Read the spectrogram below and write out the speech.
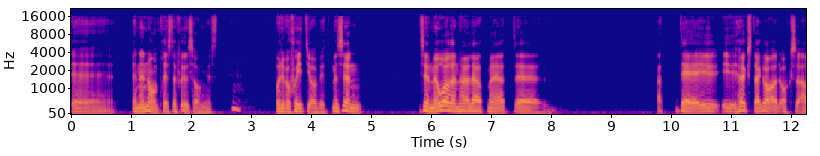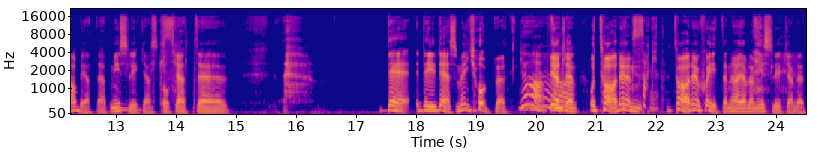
Eh, en enorm prestationsångest. Mm. Och det var skitjobbigt. Men sen, sen med åren har jag lärt mig att, eh, att det är ju i högsta grad också arbete, att misslyckas och exakt. att eh, det, det är ju det som är jobbet Ja, egentligen. Och ta den, exakt. ta den skiten, det där jävla misslyckandet.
